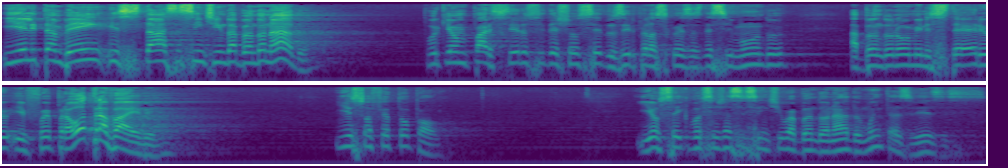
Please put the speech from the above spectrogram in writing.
e ele também está se sentindo abandonado, porque um parceiro se deixou seduzir pelas coisas desse mundo, abandonou o ministério e foi para outra vibe. E isso afetou Paulo. E eu sei que você já se sentiu abandonado muitas vezes.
